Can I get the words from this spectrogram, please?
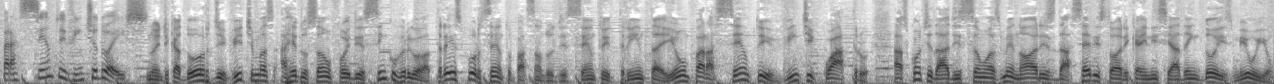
para 122. No indicador de vítimas, a redução foi de 5,3%, passando de 131 para 124. As quantidades são as menores da série histórica iniciada em 2001.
